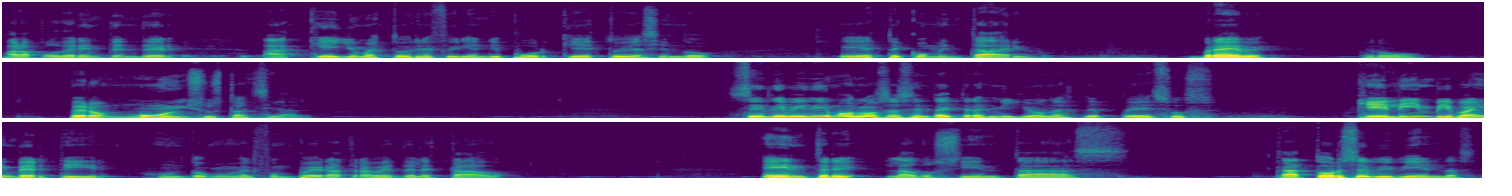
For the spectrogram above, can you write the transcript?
para poder entender a qué yo me estoy refiriendo y por qué estoy haciendo este comentario. Breve, pero, pero muy sustancial. Si dividimos los 63 millones de pesos que el INVI va a invertir junto con el FUMPER a través del Estado entre las 214 viviendas,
